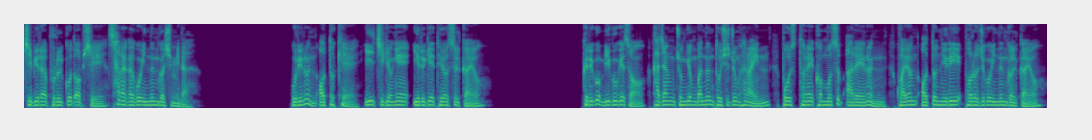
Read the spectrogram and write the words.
집이라 부를 곳 없이 살아가고 있는 것입니다. 우리는 어떻게 이 지경에 이르게 되었을까요? 그리고 미국에서 가장 존경받는 도시 중 하나인 보스턴의 겉모습 아래에는 과연 어떤 일이 벌어지고 있는 걸까요?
